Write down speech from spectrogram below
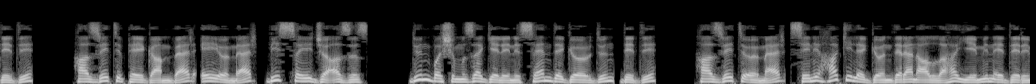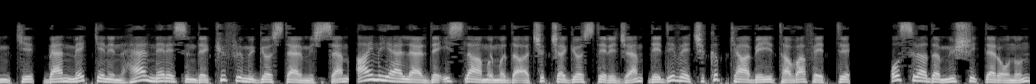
dedi. Hazreti Peygamber, ey Ömer, biz sayıcı azız, dün başımıza geleni sen de gördün, dedi. Hazreti Ömer, seni hak ile gönderen Allah'a yemin ederim ki, ben Mekke'nin her neresinde küfrümü göstermişsem, aynı yerlerde İslam'ımı da açıkça göstereceğim, dedi ve çıkıp Kabe'yi tavaf etti. O sırada müşrikler onun,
